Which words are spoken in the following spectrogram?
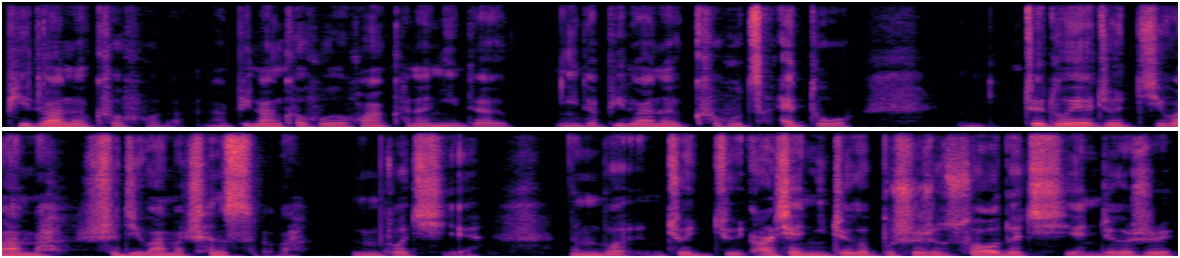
B 端的客户的。那 B 端客户的话，可能你的你的 B 端的客户再多，最多也就几万吧，十几万吧，撑死了吧。那么多企业，那么多就就，而且你这个不是所有的企业，你这个是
